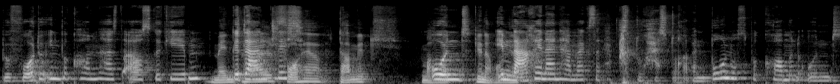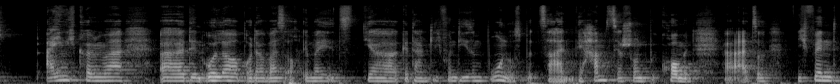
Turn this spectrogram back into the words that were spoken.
bevor du ihn bekommen hast, ausgegeben. Mental gedanklich. vorher damit machen Und wir, genau, im ja. Nachhinein haben wir gesagt, ach, du hast doch aber einen Bonus bekommen und eigentlich können wir äh, den Urlaub oder was auch immer jetzt ja gedanklich von diesem Bonus bezahlen. Wir haben es ja schon bekommen. Ja, also ich finde,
